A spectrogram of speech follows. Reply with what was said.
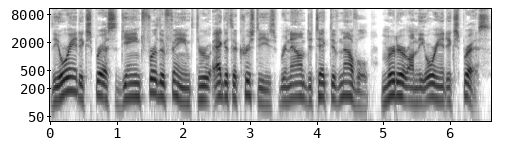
The Orient Express gained further fame through Agatha Christie's renowned detective novel, Murder on the Orient Express.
